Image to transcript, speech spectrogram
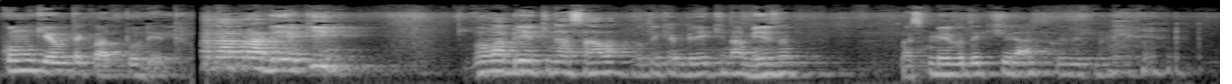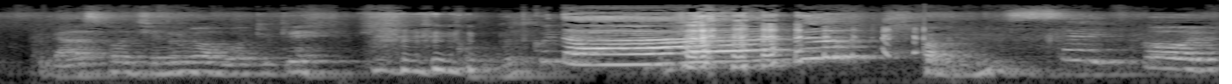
como que é um teclado por dentro. Dá para abrir aqui? Vamos abrir aqui na sala, vou ter que abrir aqui na mesa. Mas primeiro vou ter que tirar as coisas aqui. Pegar as no meu amor aqui, porque... Com muito cuidado! Misericórdia!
